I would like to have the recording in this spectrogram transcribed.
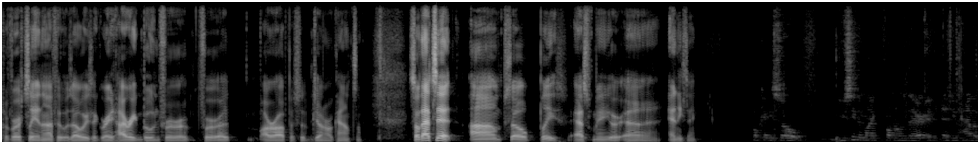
perversely enough, it was always a great hiring boon for for uh, our office of general counsel. So that's it. Um, so please ask me or uh, anything. Okay, so you see the microphone over there, and as you have a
